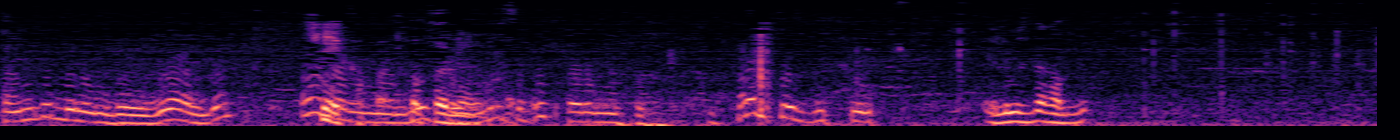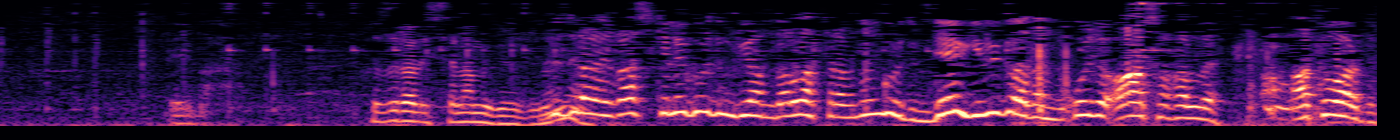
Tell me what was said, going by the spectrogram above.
kendi bulunduğu yerde Şey, kapat, hoparlörü. Herkes. Elimizde kaldı. Eyvah. Hızır Aleyhisselam'ı gördün. Hızır? Ali rastgele gördüm rüyamda Allah tarafından gördüm. Dev gibi bir adamdı. Koca ağ sakallı. Atı vardı.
